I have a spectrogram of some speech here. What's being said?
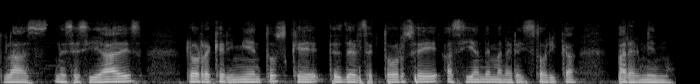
las necesidades, los requerimientos que desde el sector se hacían de manera histórica para el mismo.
